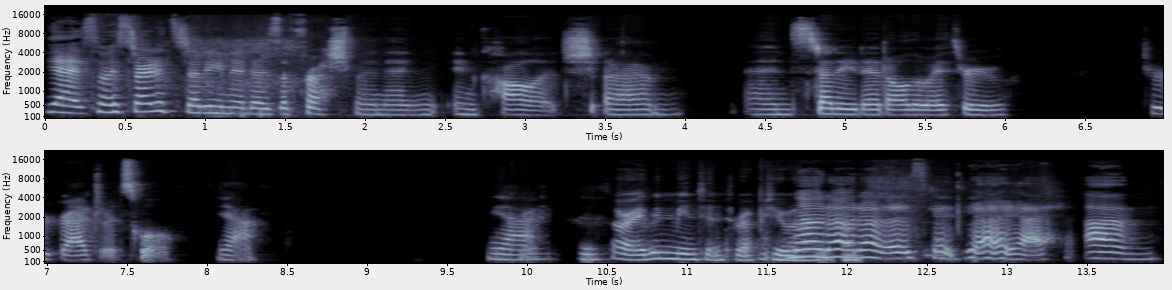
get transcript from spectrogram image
Yeah, so I started studying it as a freshman in in college, um, and studied it all the way through through graduate school. Yeah, yeah. Sorry, I didn't mean to interrupt you. No, no, no, that's good. Yeah, yeah. Um,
